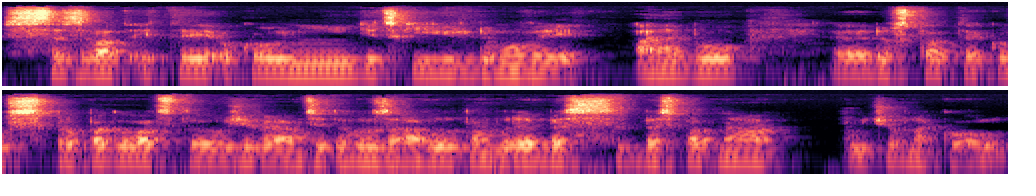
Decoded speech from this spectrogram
sezvat i ty okolní dětské domovy, anebo eh, dostat, jako zpropagovat to, že v rámci toho závodu tam bude bez, bezplatná půjčovna kol,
